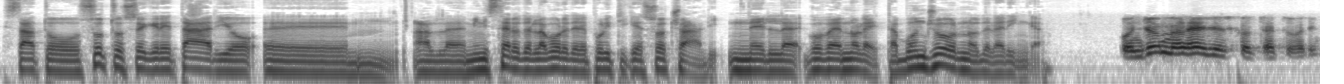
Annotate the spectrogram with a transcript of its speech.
stato sottosegretario eh, al Ministero del Lavoro e delle Politiche Sociali nel governo Letta. Buongiorno Della Ringa. Buongiorno a lei agli ascoltatori.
